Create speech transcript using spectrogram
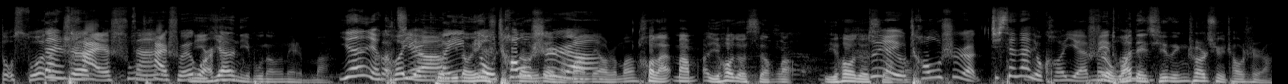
都所有的但是菜、蔬菜、水你果，烟你不能那什么吧？腌也可可以啊可，以有超市啊那叫什么？后来慢慢以后就行了，以后就行对呀，有超市，就现在就可以。是美团我得骑自行车去超市啊，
